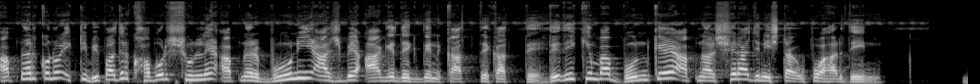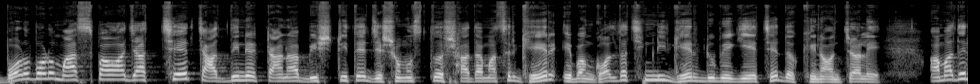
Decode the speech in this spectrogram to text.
আপনার কোনো একটি বিপদের খবর শুনলে আপনার বোনই আসবে আগে দেখবেন কাঁদতে কাঁদতে। দিদি কিংবা বোনকে আপনার সেরা জিনিসটা উপহার দিন। বড় বড় মাছ পাওয়া যাচ্ছে, চার দিনের টানা বৃষ্টিতে যে সমস্ত সাদা মাছের ঘের এবং গলদা চিংড়ির ঘের ডুবে গিয়েছে দক্ষিণ অঞ্চলে। আমাদের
